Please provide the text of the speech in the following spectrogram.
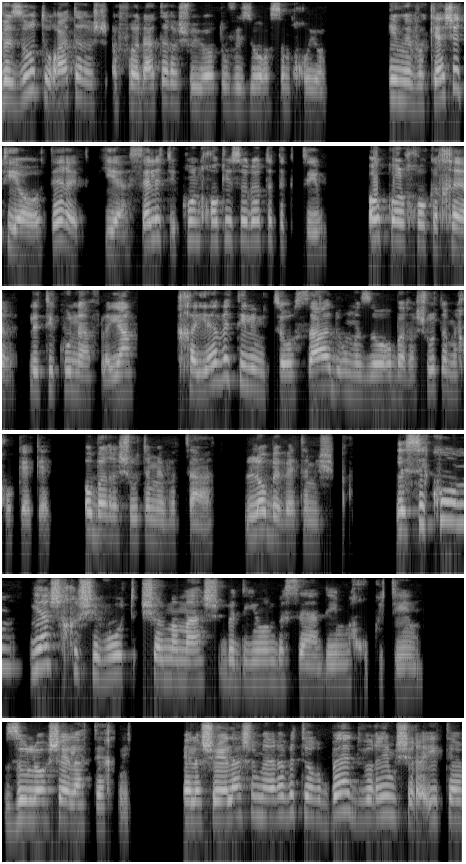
וזו תורת הרש... הפרדת הרשויות וביזור הסמכויות. אם מבקשת היא העותרת כי יעשה לתיקון חוק יסודות התקציב, או כל חוק אחר לתיקון האפליה, חייבת היא למצוא סעד ומזור ברשות המחוקקת או ברשות המבצעת, לא בבית המשפט. לסיכום, יש חשיבות של ממש בדיון בסעדים החוקתיים. זו לא שאלה טכנית, אלא שאלה שמערבת הרבה דברים שראיתם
